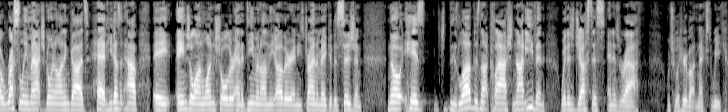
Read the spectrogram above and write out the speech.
a, wrestling match going on in God's head. He doesn't have a angel on one shoulder and a demon on the other and he's trying to make a decision. No, his, his love does not clash, not even with his justice and his wrath, which we'll hear about next week.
